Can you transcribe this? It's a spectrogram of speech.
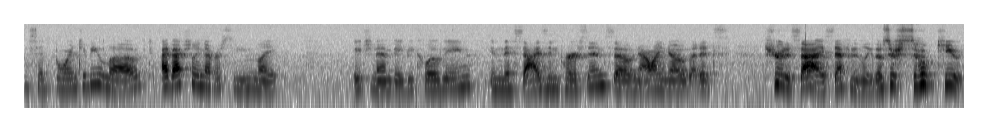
It said born to be loved. I've actually never seen like H&M baby clothing in this size in person, so now I know that it's true to size, definitely. Those are so cute.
